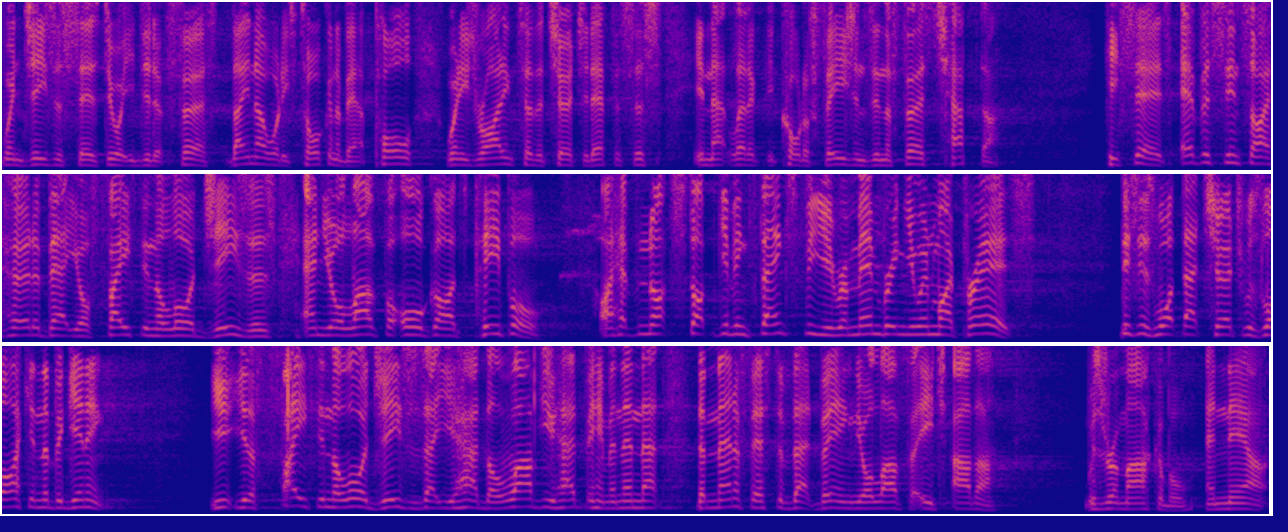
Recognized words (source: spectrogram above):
when Jesus says, do what you did at first, they know what he's talking about. Paul, when he's writing to the church at Ephesus in that letter called Ephesians, in the first chapter, he says, Ever since I heard about your faith in the Lord Jesus and your love for all God's people, I have not stopped giving thanks for you, remembering you in my prayers. This is what that church was like in the beginning. You, the faith in the Lord Jesus that you had, the love you had for him, and then that the manifest of that being your love for each other was remarkable. And now,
